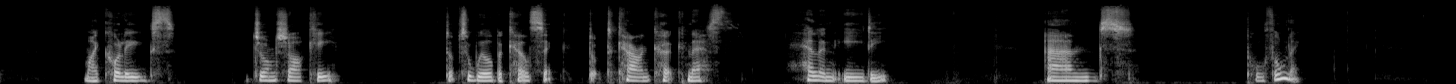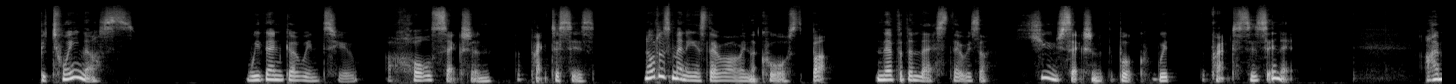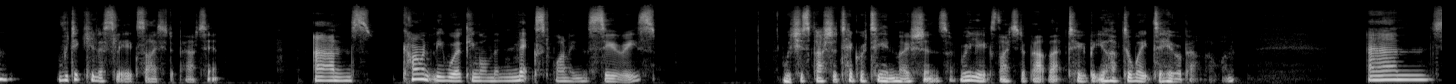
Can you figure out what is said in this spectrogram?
my colleagues, John Sharkey, Dr. Wilbur Kelsick, Dr. Karen Kirkness, Helen Eadie, and Paul Thornley. Between us, we then go into a whole section of practices, not as many as there are in the course, but nevertheless, there is a huge section of the book with the practices in it. I'm ridiculously excited about it. And currently working on the next one in the series, which is Fasciategrity in Motion. So I'm really excited about that too, but you'll have to wait to hear about that one. And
